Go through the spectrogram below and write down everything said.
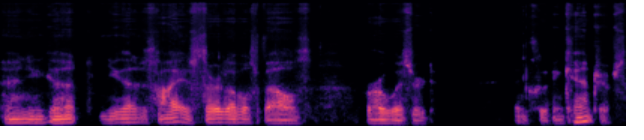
and you got you got as high as third level spells for a wizard, including cantrips.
